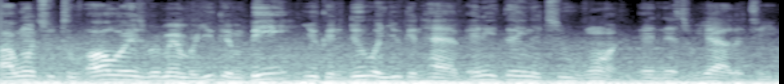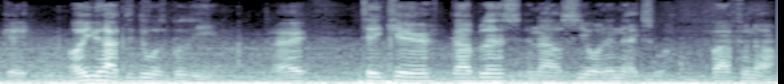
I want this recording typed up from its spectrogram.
I want you to always remember you can be, you can do, and you can have anything that you want in this reality, okay? All you have to do is believe, all right? Take care, God bless, and I'll see you on the next one. Bye for now.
